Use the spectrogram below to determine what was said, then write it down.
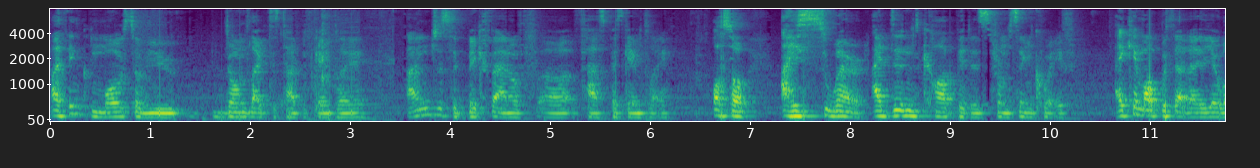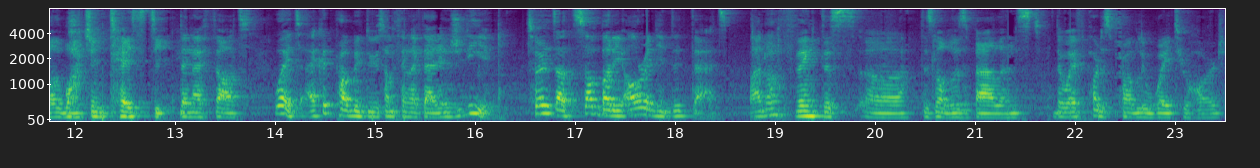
I think most of you don't like this type of gameplay. I'm just a big fan of uh, fast-paced gameplay. Also, I swear, I didn't copy this from Synthwave. I came up with that idea while watching Tasty. Then I thought, wait, I could probably do something like that in GD. Turns out somebody already did that. I don't think this, uh, this level is balanced. The wave part is probably way too hard.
